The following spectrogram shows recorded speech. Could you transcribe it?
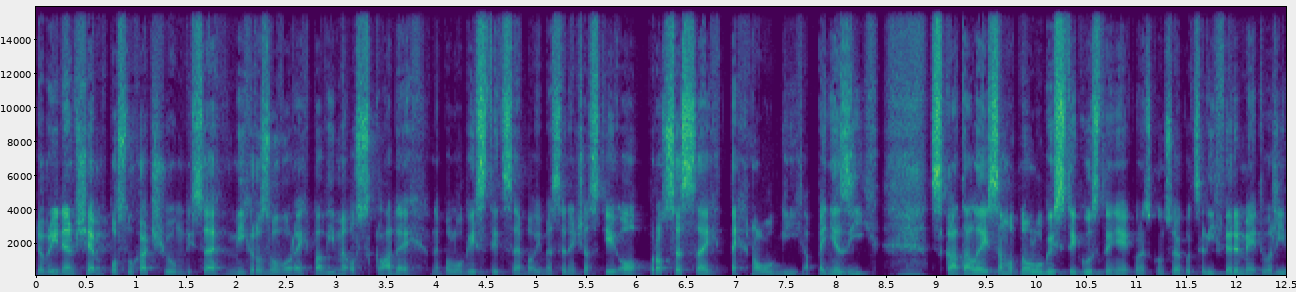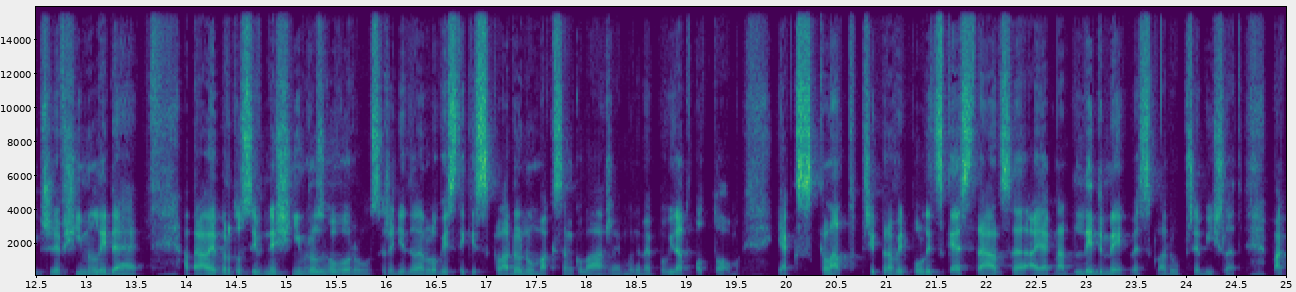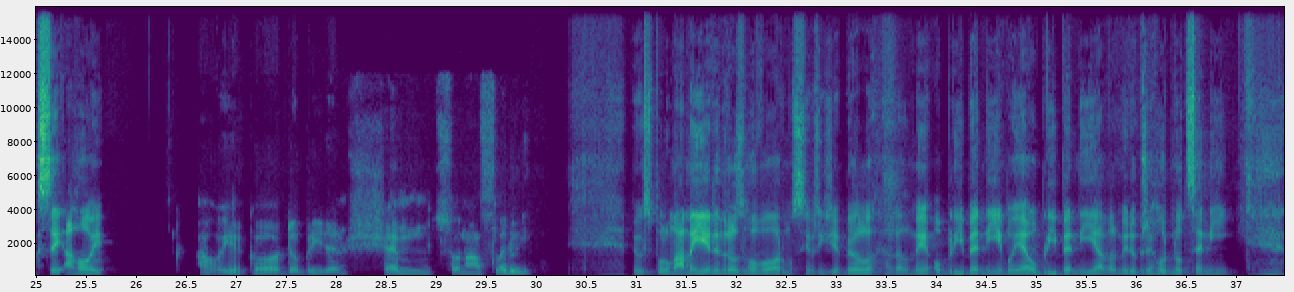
Dobrý den všem posluchačům. Když se v mých rozhovorech bavíme o skladech nebo logistice, bavíme se nejčastěji o procesech, technologiích a penězích. Sklad, ale i samotnou logistiku, stejně konec konců jako celý firmy, tvoří především lidé. A právě proto si v dnešním rozhovoru s ředitelem logistiky Skladonu Maxem Kovářem budeme povídat o tom, jak sklad připravit po lidské stránce a jak nad lidmi ve skladu přemýšlet. Maxi, ahoj. Ahoj Jirko, dobrý den všem, co nás sledují. My už spolu máme jeden rozhovor, musím říct, že byl velmi oblíbený, nebo je oblíbený a velmi dobře hodnocený.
